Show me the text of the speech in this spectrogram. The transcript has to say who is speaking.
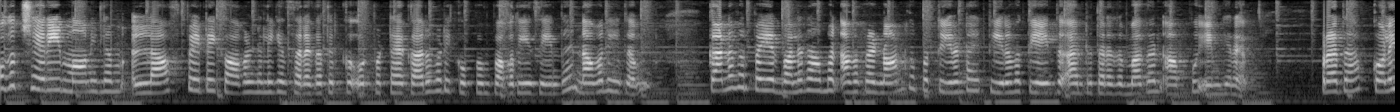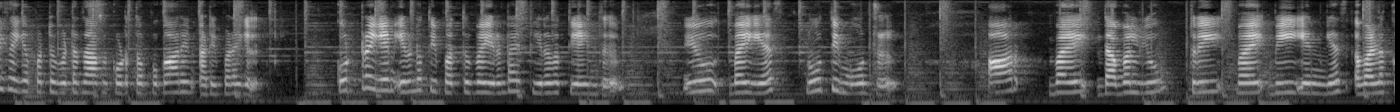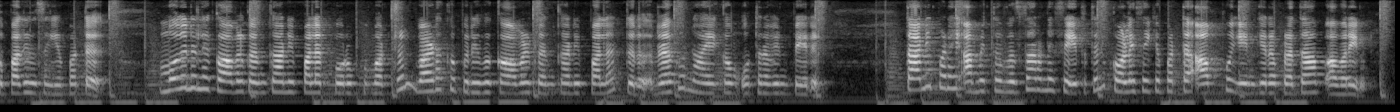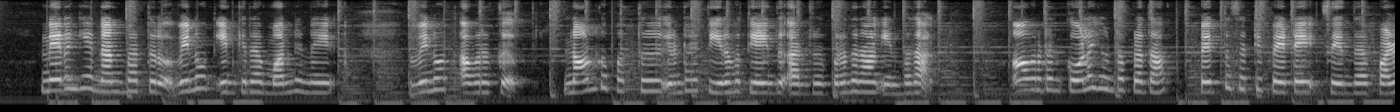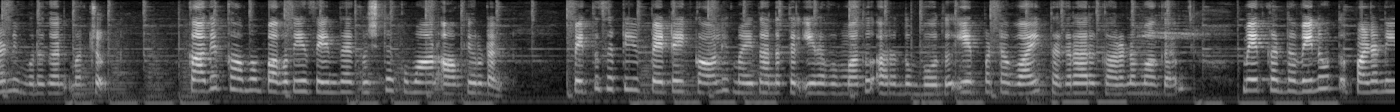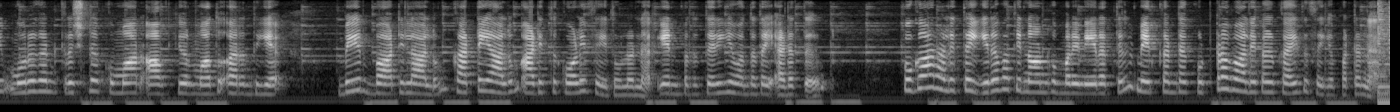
Speaker 1: புதுச்சேரி மாநிலம் லாஸ்பேட்டை காவல் நிலைய சரகத்திற்கு உட்பட்ட கருவடிக்குப்பம் பகுதியைச் சேர்ந்த நவநீதம் கணவர் பெயர் பலராமன் அவர்கள் நான்கு பத்து இரண்டாயிரத்தி இருபத்தி ஐந்து அன்று தனது மகன் அப்பு என்கிற பிரதாப் கொலை செய்யப்பட்டு விட்டதாக கொடுத்த புகாரின் அடிப்படையில் குற்ற எண் இருநூத்தி பத்து பை இரண்டாயிரத்தி இருபத்தி ஐந்து யூ பை எஸ் நூற்றி மூன்று R by W three by BNS வழக்கு பதிவு செய்யப்பட்டு முதுநிலை காவல் கண்காணிப்பாளர் பொறுப்பு மற்றும் வடக்கு பிரிவு காவல் கண்காணிப்பாளர் திரு ரகுநாயக்கம் உத்தரவின் பேரில். தனிப்படை அமைத்து விசாரணை செய்ததில் கொலை செய்யப்பட்ட அப்பு என்கிற பிரதாப் அவரின். நெருங்கிய நண்பர் திரு வினோத் என்கிற மன்னனை வினோத் அவருக்கு நான்கு பத்து இரண்டாயிரத்தி இருபத்தி ஐந்து அன்று பிறந்தநாள் என்பதால் அவருடன் கொலையுண்ட பிரதாப் பெத்துசெட்டிப்பேட்டை சேர்ந்த பழனி முருகன் மற்றும் கதிர்காமம் பகுதியை சேர்ந்த கிருஷ்ணகுமார் ஆகியோருடன் பெத்துசெட்டிப்பேட்டை காலி மைதானத்தில் இரவு மது அருந்தும் போது ஏற்பட்ட வாய் தகராறு காரணமாக மேற்கண்ட வினோத் பழனி முருகன் கிருஷ்ணகுமார் ஆகியோர் மது அருந்திய பீர் பாட்டிலாலும் கட்டையாலும் அடித்து கொலை செய்துள்ளனர் என்பது தெரிய வந்ததை அடுத்து புகார் அளித்த இருபத்தி நான்கு மணி நேரத்தில் மேற்கண்ட குற்றவாளிகள் கைது செய்யப்பட்டனர்.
